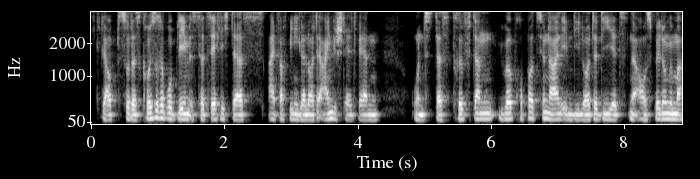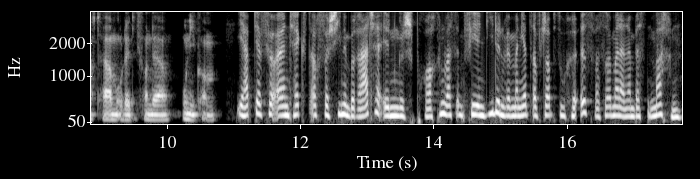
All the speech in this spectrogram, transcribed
ich glaube, so das größere Problem ist tatsächlich, dass einfach weniger Leute eingestellt werden. Und das trifft dann überproportional eben die Leute, die jetzt eine Ausbildung gemacht haben oder die von der Uni kommen. Ihr habt ja für euren Text auch verschiedene BeraterInnen gesprochen. Was empfehlen die denn, wenn man jetzt auf Jobsuche ist? Was soll man dann am besten machen?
